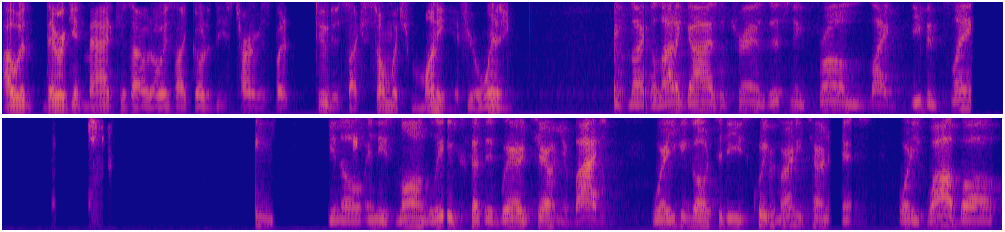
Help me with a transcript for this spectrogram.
I would they were getting mad because I would always like go to these tournaments, but dude, it's like so much money if you're winning. Like a lot of guys are transitioning from like even playing, you know, in these long leagues because it wear and tear on your body. Where you can go to these quick money tournaments or these wild ball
